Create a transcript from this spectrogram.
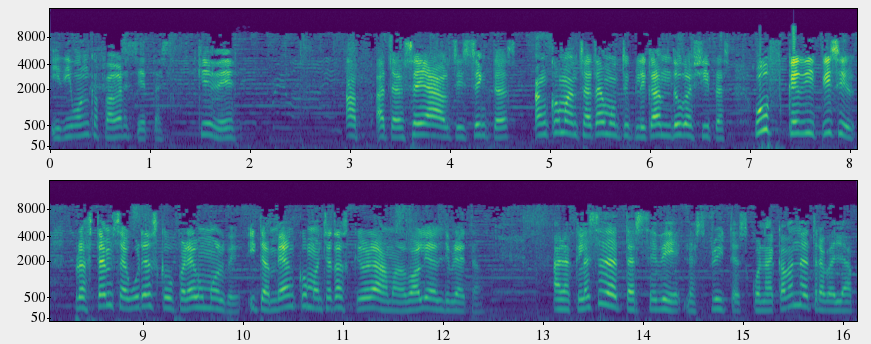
i diuen que fa gracietes. Que bé! A, a tercer A, els insectes han començat a multiplicar amb dues xifres. Uf, que difícil, però estem segures que ho fareu molt bé. I també han començat a escriure amb el boli i el llibreta. A la classe de tercer B, les fruites, quan acaben de treballar,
